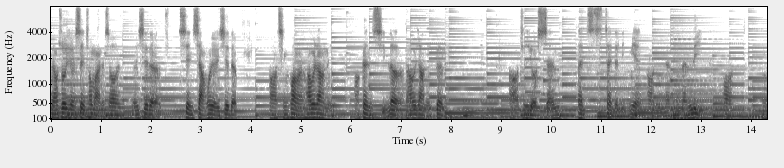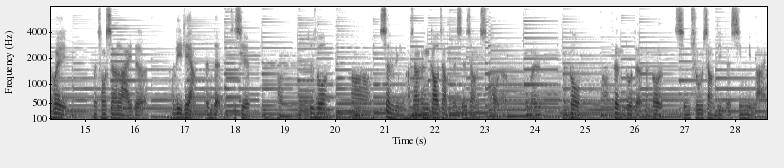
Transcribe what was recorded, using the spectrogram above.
比方说一个事情充满的时候，有一些的现象，会有一些的啊情况呢，它会让你啊更喜乐，它会让你更啊，就是有神在在你的里面啊，你的能力啊，你会会从神来的力量等等这些啊，就是说啊，圣灵好像恩高在我们的身上的时候呢，我们能够啊更多的能够。行出上帝的心意来，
